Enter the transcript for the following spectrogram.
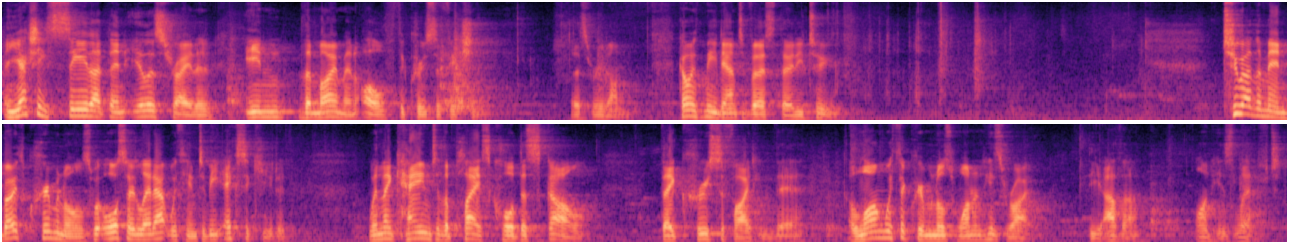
And you actually see that then illustrated in the moment of the crucifixion. Let's read on. Go with me down to verse 32. Two other men, both criminals, were also led out with him to be executed. When they came to the place called the skull, they crucified him there, along with the criminals, one on his right, the other on his left.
